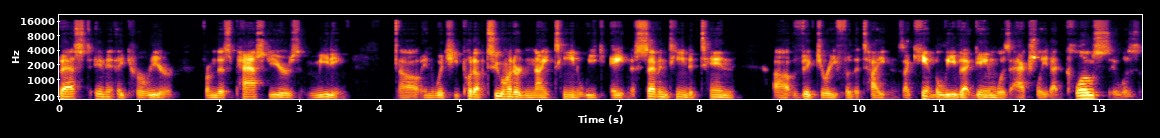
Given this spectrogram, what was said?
best in a career from this past year's meeting uh, in which he put up 219 week eight and a 17 to 10 uh, victory for the Titans. I can't believe that game was actually that close. It was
